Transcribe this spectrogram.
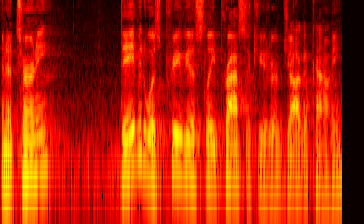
An attorney, David was previously prosecutor of Geauga County.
